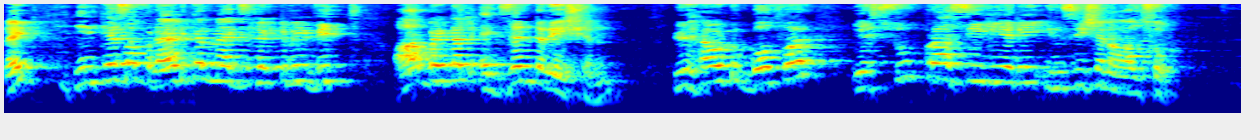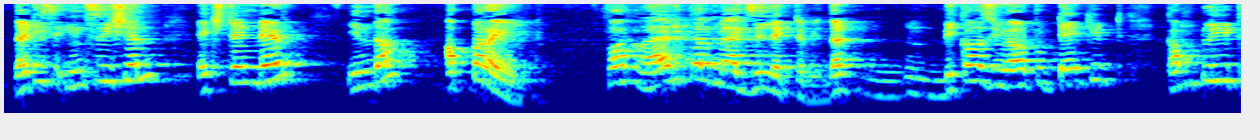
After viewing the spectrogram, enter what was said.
Right? In case of radical maxillectomy with orbital exenteration, you have to go for a supraciliary incision also. That is incision extended in the upper eyelid for radical maxillectomy that because you have to take it complete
